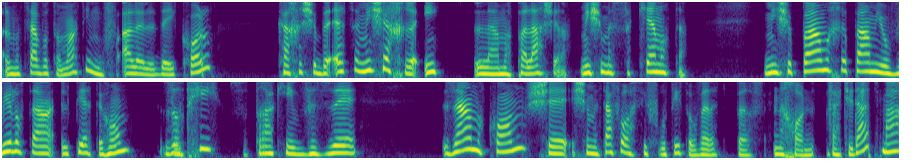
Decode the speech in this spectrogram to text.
על מצב אוטומטי מופעל על ידי קול, ככה שבעצם מי שאחראי למפלה שלה, מי שמסכן אותה, מי שפעם אחרי פעם יוביל אותה אל פי התהום, זאת היא. זאת רק היא, וזה זה המקום ש, שמטאפורה ספרותית עובדת פרפקט. נכון. ואת יודעת מה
